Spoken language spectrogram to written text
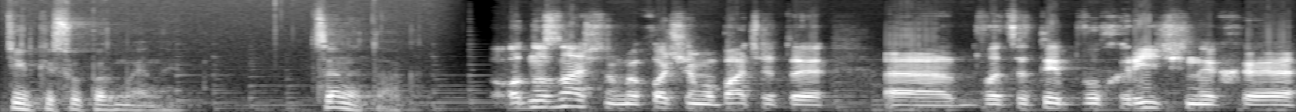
тільки супермени. Це не так. однозначно ми хочемо бачити е, 22-річних е,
